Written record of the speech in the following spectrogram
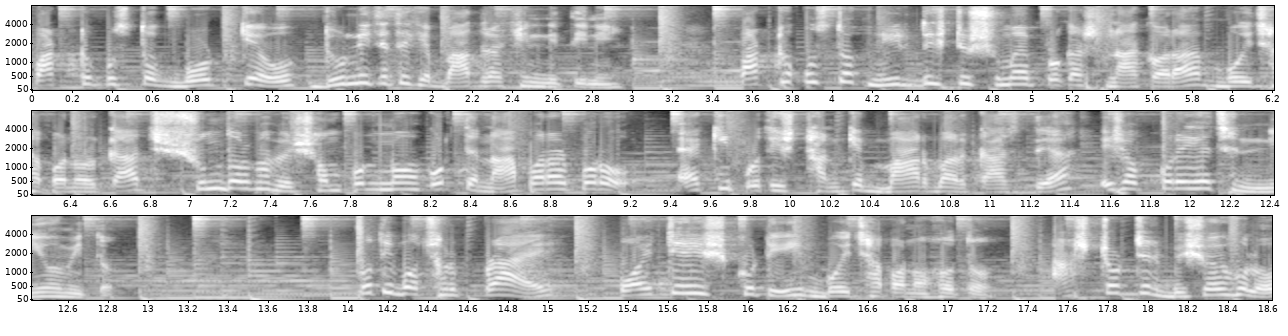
পাঠ্যপুস্তক বোর্ডকেও দুর্নীতি থেকে বাদ রাখেননি তিনি। পাঠ্যপুস্তক নির্দিষ্ট সময়ে প্রকাশ না করা, বই ছাপানোর কাজ সুন্দরভাবে সম্পন্ন করতে না পারার পরও একই প্রতিষ্ঠানকে বারবার কাজ দেয়া, এসব করে গেছেন নিয়মিত। প্রতি বছর প্রায় পঁয়ত্রিশ কোটি বই ছাপানো হতো। আশ্চর্যের বিষয় হলো,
